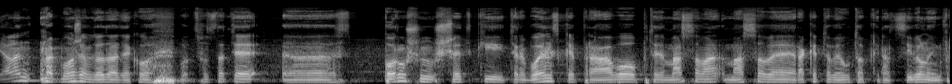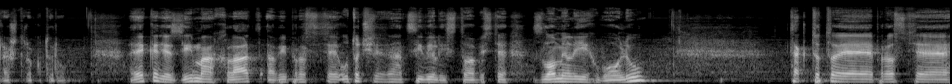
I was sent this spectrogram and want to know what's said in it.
Ja len, ak môžem dodať, ako v podstate e, porušujú všetky teda vojenské právo, teda masová, masové raketové útoky na civilnú infraštruktúru. A je, keď je zima, chlad a vy proste útočíte na civilistov, aby ste zlomili ich vôľu, tak toto je proste,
